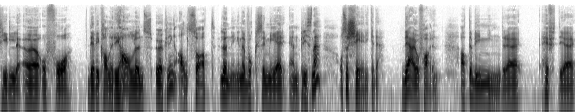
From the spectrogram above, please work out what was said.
til å få det vi kaller reallønnsøkning, altså at lønningene vokser mer enn prisene. Og så skjer ikke det. Det er jo faren. At det blir mindre heftige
